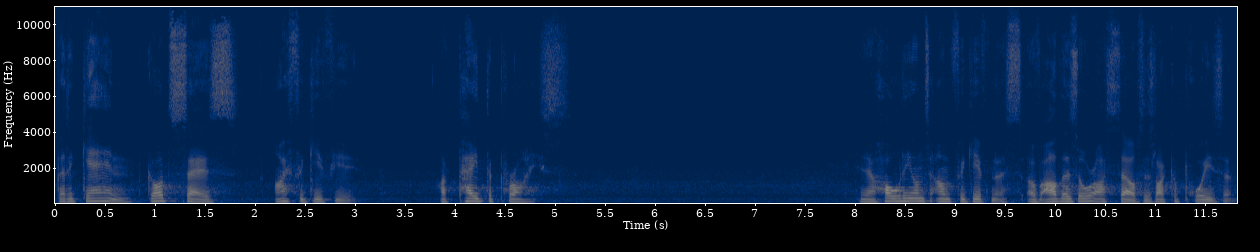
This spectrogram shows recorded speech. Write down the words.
But again, God says, I forgive you. I've paid the price. You know, holding on to unforgiveness of others or ourselves is like a poison.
